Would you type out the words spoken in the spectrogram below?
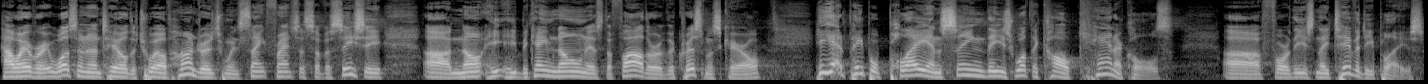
However, it wasn't until the 1200s when St. Francis of Assisi, uh, known, he, he became known as the father of the Christmas carol. He had people play and sing these, what they call canticles, uh, for these nativity plays.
